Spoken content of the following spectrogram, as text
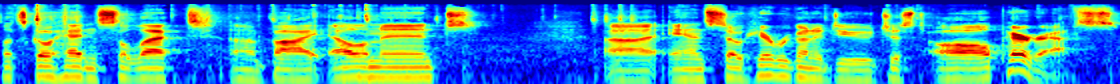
let's go ahead and select uh, by element. Uh, and so here we're going to do just all paragraphs.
